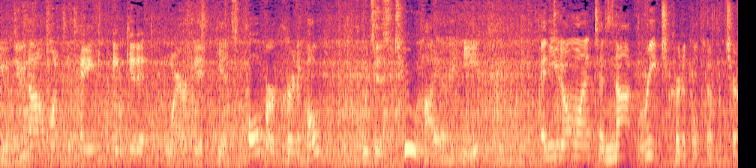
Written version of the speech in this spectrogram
You do not want to take and get it where it gets over critical, which is too high of a heat, and you don't want it to not reach critical temperature.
